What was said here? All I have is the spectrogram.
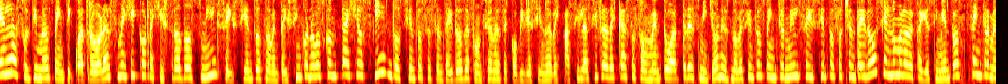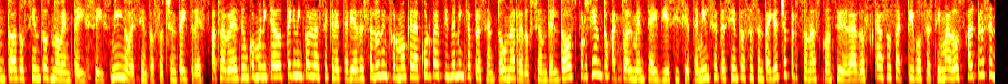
En las últimas 24 horas, México registró 2.695 nuevos contagios y 262 defunciones de COVID-19. Así, la cifra de casos aumentó a 3.921.682 y el número de fallecimientos se incrementó a 296.983. A través de un comunicado técnico, la Secretaría de Salud informó que la curva epidémica presentó una reducción del 2%. Actualmente hay 17.768 personas considerados casos activos estimados al presentar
